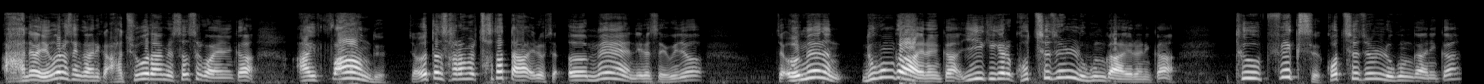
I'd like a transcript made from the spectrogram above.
아, 내가 영어로 생각하니까, 아, 주어 다음에 서술과 하니까, I found. 자, 어떤 사람을 찾았다. 이랬어요. A man. 이랬어요. 그죠? 자, man은 누군가. 이러니까, 이 기계를 고쳐줄 누군가. 이러니까, to fix. 고쳐줄 누군가니까,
